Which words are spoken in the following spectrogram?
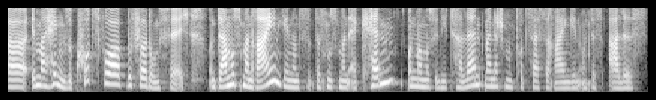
äh, immer hängen, so kurz vor beförderungsfähig. Und da muss man reingehen und das muss man erkennen und man muss in die Talentmanagement-Prozesse reingehen und das alles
